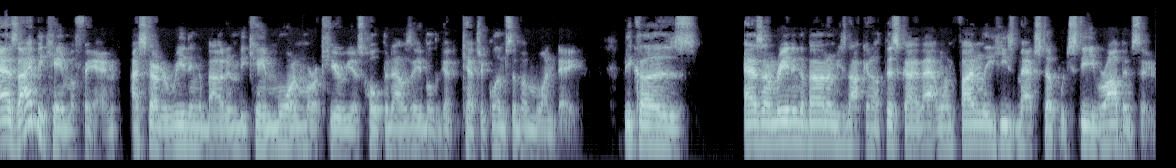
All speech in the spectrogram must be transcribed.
As I became a fan, I started reading about him, became more and more curious, hoping I was able to get catch a glimpse of him one day. Because as I'm reading about him, he's knocking out this guy, that one. Finally, he's matched up with Steve Robinson,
